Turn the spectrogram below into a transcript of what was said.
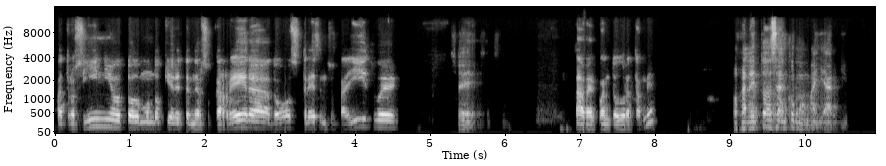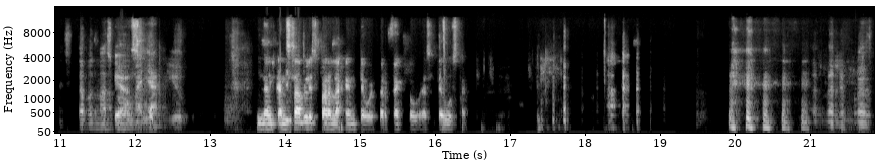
patrocinio, todo el mundo quiere tener su carrera, dos, tres en su país, güey. Sí. A ver cuánto dura también. Ojalá y todos sean como Miami. Necesitamos más como. Miami. Inalcanzables para la gente, güey. Perfecto, güey. Así te gusta. Pues.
